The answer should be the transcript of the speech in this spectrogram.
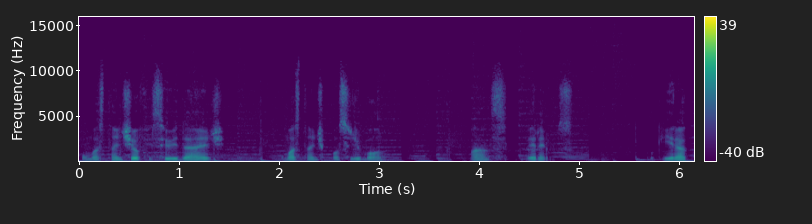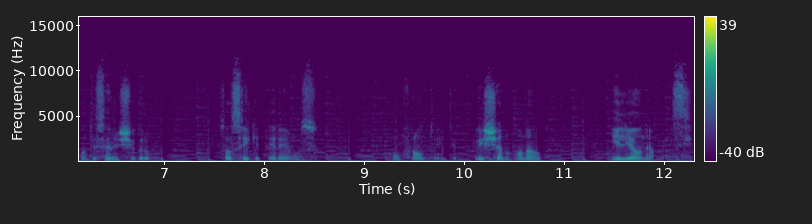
com bastante ofensividade, com bastante posse de bola. Mas veremos o que irá acontecer neste grupo. Só sei que teremos um confronto entre Cristiano Ronaldo e Lionel Messi.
